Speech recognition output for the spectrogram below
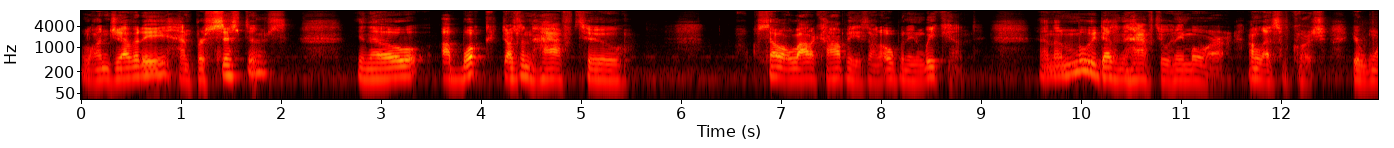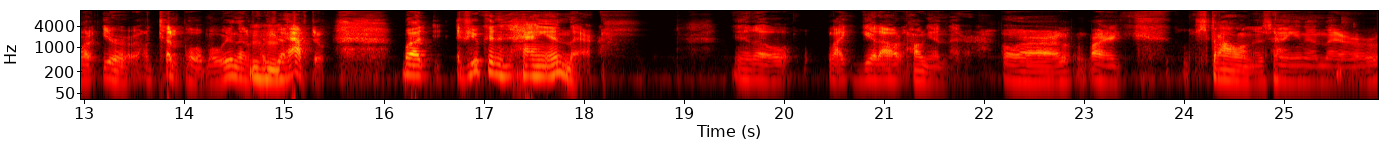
longevity and persistence. You know, a book doesn't have to sell a lot of copies on opening weekend. And the movie doesn't have to anymore, unless, of course, you're one, you're a tentpole movie, and then of course Mhm. you have to. But if you can hang in there, you know, like Get Out hung in there, or like Stalin is hanging in there,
